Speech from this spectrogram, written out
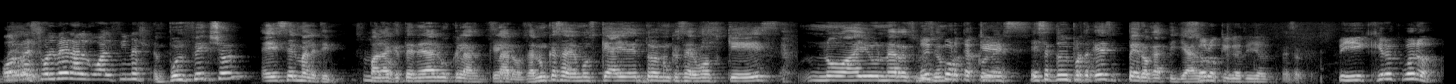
O resolver algo al final. en Pulp Fiction es el maletín. Para que tener algo cla- claro. O sea, nunca sabemos qué hay dentro, nunca sabemos qué es. No hay una resolución. importa con qué el- es. Exacto, no importa qué es, pero gatillar. Solo que gatillar. Exacto. Y creo que, bueno,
